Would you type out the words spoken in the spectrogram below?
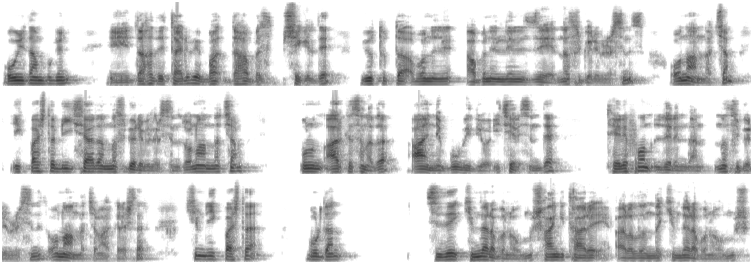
O yüzden bugün e, daha detaylı ve ba- daha basit bir şekilde YouTube'da abone, abonelerinizi nasıl görebilirsiniz onu anlatacağım. İlk başta bilgisayardan nasıl görebilirsiniz onu anlatacağım. Bunun arkasına da aynı bu video içerisinde telefon üzerinden nasıl görebilirsiniz onu anlatacağım arkadaşlar. Şimdi ilk başta buradan size kimler abone olmuş, hangi tarih aralığında kimler abone olmuş,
